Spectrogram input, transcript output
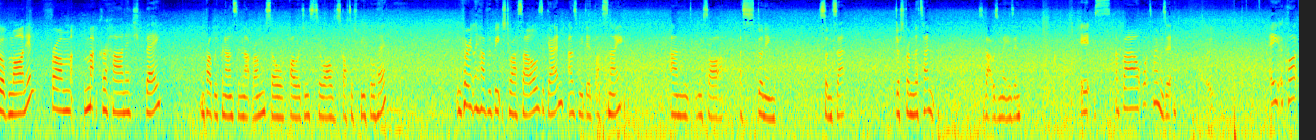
Good morning from Machrihanish Bay. I'm probably pronouncing that wrong, so apologies to all Scottish people here. We currently have the beach to ourselves again, as we did last night, and we saw a stunning sunset just from the tent. So that was amazing. It's about, what time is it? Eight. Eight o'clock.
